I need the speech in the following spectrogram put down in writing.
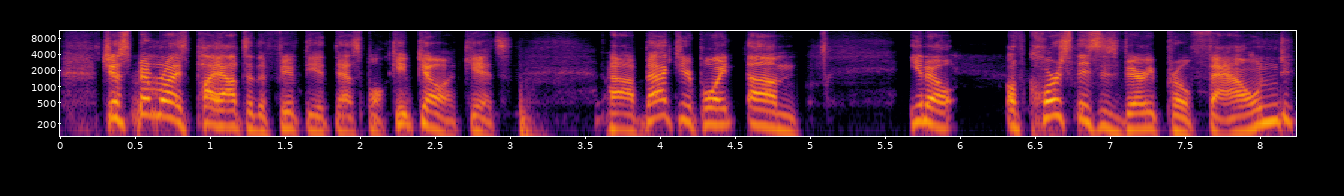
just memorize pi out to the 50th decimal. Keep going, kids. Uh, back to your point. Um, you know, of course, this is very profound,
